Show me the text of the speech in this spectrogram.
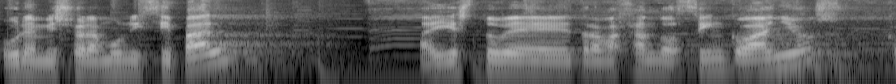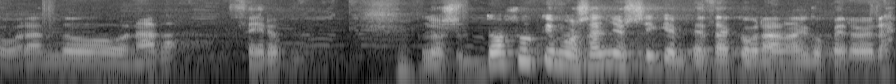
una emisora municipal. Ahí estuve trabajando cinco años, cobrando nada, cero. Los dos últimos años sí que empecé a cobrar algo, pero era,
